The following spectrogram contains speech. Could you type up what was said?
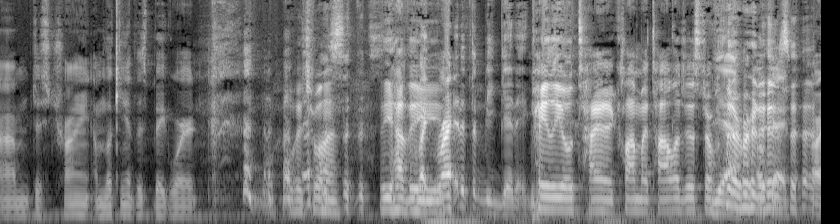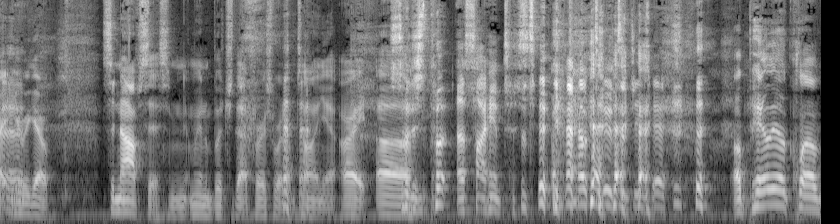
I'm just trying. I'm looking at this big word. Which one? you have the like right at the beginning. Paleoclimatologist or yeah, whatever it okay. is. All right, here we go synopsis. I'm, I'm going to butcher that first word. I'm telling you. All right. Uh, so just put a scientist. In A paleo club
